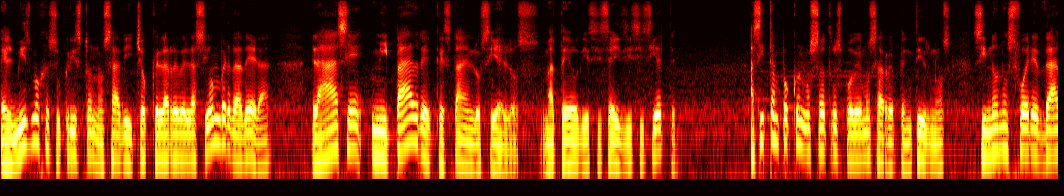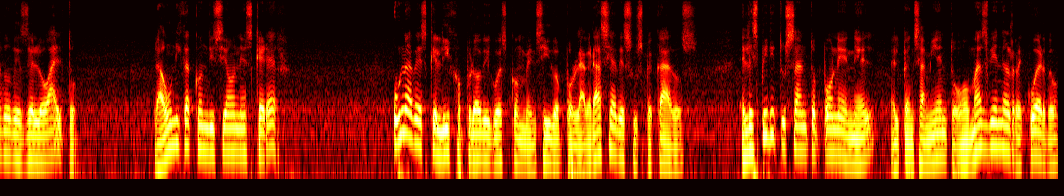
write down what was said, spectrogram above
El mismo Jesucristo nos ha dicho que la revelación verdadera la hace mi Padre que está en los cielos. Mateo 16, Así tampoco nosotros podemos arrepentirnos si no nos fuere dado desde lo alto. La única condición es querer. Una vez que el Hijo pródigo es convencido por la gracia de sus pecados, el Espíritu Santo pone en él el pensamiento, o más bien el recuerdo,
